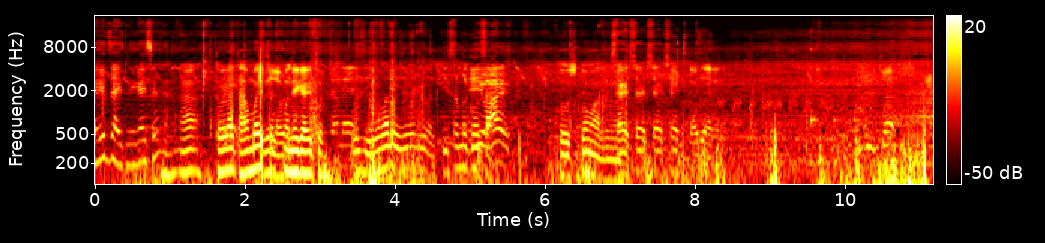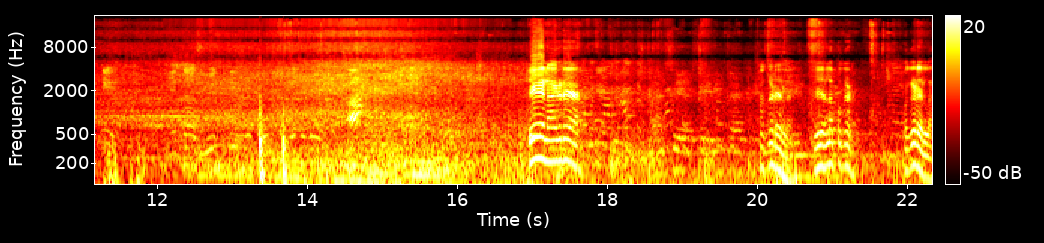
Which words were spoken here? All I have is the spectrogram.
लगेच जायच निघायचं? हा थोडा थांबायचं पण निघायचं. तो उसको मालूम है साइड साइड साइड साइड गाड़ी आ रही ए नागड्या. पकड याला. ए याला पकड. पकड याला.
